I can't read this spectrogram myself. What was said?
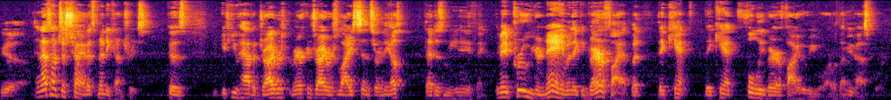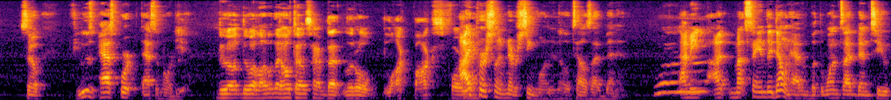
Yeah. And that's not just China, that's many countries. Because if you have a driver's American driver's license or anything else, that doesn't mean anything. They may prove your name and they can verify it, but they can't they can't fully verify who you are without a passport. So if you lose a passport, that's an ordeal. Do do a lot of the hotels have that little lock box for I you? personally have never seen one in the hotels I've been in. What? I mean, I'm not saying they don't have them, but the ones I've been to,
